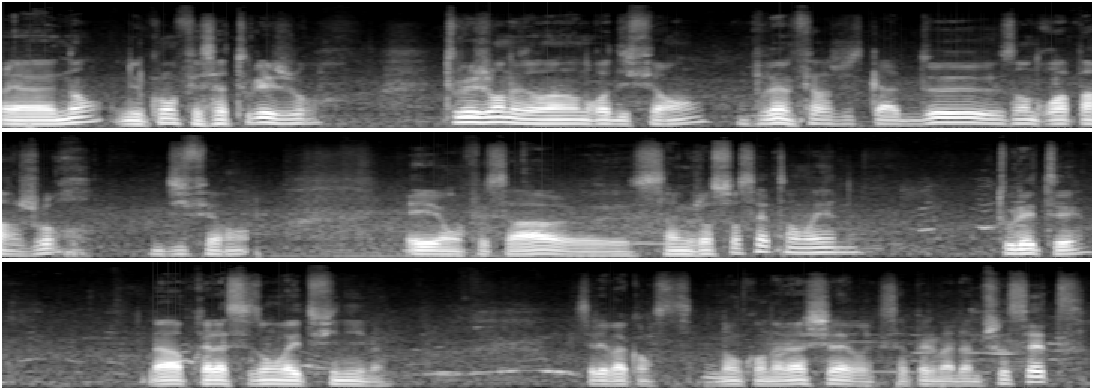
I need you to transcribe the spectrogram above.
Euh, non, du coup on fait ça tous les jours. Tous les jours on est dans un endroit différent. On peut même faire jusqu'à deux endroits par jour différents. Et on fait ça 5 jours sur 7 en moyenne. Tout l'été. Là après la saison va être finie. C'est les vacances. Donc on a la chèvre qui s'appelle Madame Chaussette.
